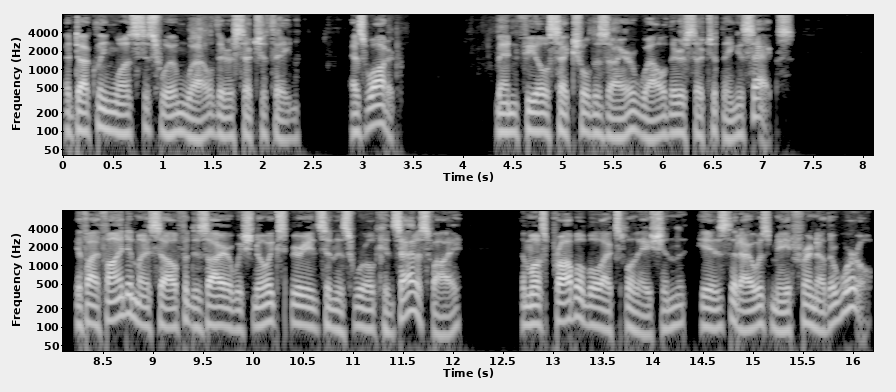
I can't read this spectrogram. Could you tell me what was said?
A duckling wants to swim. Well, there is such a thing as water. Men feel sexual desire. Well, there is such a thing as sex. If I find in myself a desire which no experience in this world can satisfy, the most probable explanation is that I was made for another world.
